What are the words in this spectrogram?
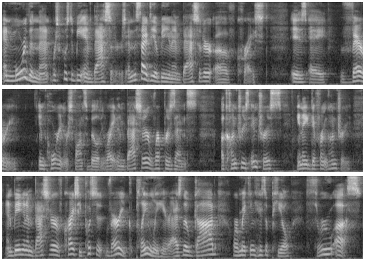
And more than that, we're supposed to be ambassadors. And this idea of being an ambassador of Christ is a very important responsibility, right? An ambassador represents a country's interests in a different country. And being an ambassador of Christ, he puts it very plainly here as though God were making his appeal through us.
